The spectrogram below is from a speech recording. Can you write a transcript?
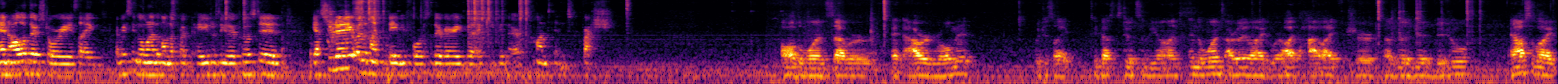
and all of their stories, like every single one of them on the front page, was either posted yesterday or then like the day before. So they're very good at keeping their content fresh. all the ones that were at our enrollment, which is like two thousand students and beyond, and the ones I really liked were like to highlight for sure, that was really good visual. And also like,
